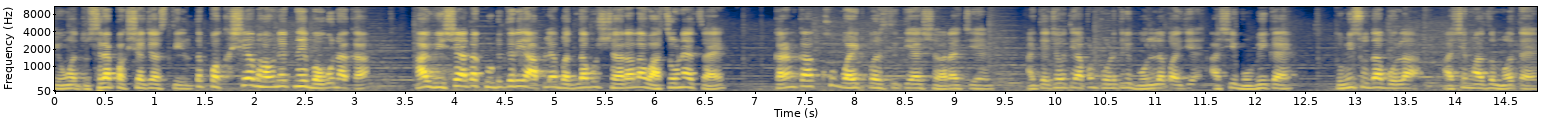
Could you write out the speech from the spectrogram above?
किंवा दुसऱ्या पक्षाचे असतील तर पक्षीय भावनेत हे बघू नका. हा विषय आता कुठेतरी आपल्या बदलापूर शहराला वाचवण्याचा आहे. कारण का खूप वाईट परिस्थिती आहे शहराची आहे. आणि त्याच्यावरती आपण कोणीतरी बोललं पाहिजे अशी भूमिका आहे. तुम्ही सुद्धा बोला असे माझं मत आहे.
